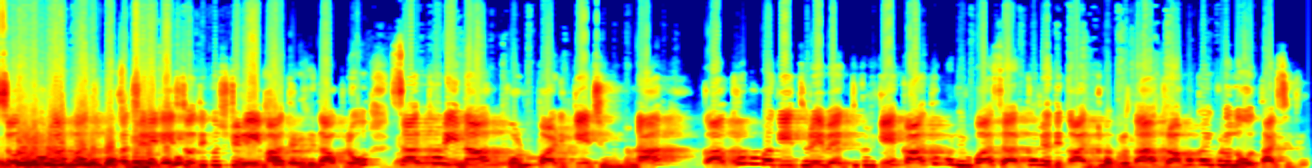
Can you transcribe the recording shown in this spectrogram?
ಸೋಮವಾರ ಕಚೇರಿಯಲ್ಲಿ ಸುದ್ದಿಗೋಷ್ಠಿಯಲ್ಲಿ ಮಾತನಾಡಿದ ಅವರು ಸರ್ಕಾರಿನ ಕೊಡುಪಾಡಿಕೆ ಜೀವನ ಅಕ್ರಮವಾಗಿ ಇತರೆ ವ್ಯಕ್ತಿಗಳಿಗೆ ಖಾತೆ ಮಾಡಿರುವ ಸರ್ಕಾರಿ ಅಧಿಕಾರಿಗಳ ವಿರುದ್ಧ ಕ್ರಮ ಕೈಗೊಳ್ಳಲು ಒತ್ತಾಯಿಸಿದರು.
